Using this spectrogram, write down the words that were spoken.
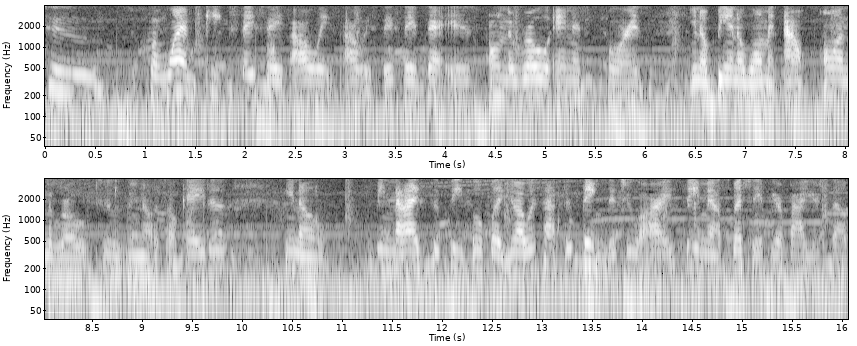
to, for one, keep, stay safe, always, always stay safe. That is on the road and as far as, you know, being a woman out on the road too. You know, it's okay to, you know, be nice to people, but you always have to think that you are a female, especially if you're by yourself.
